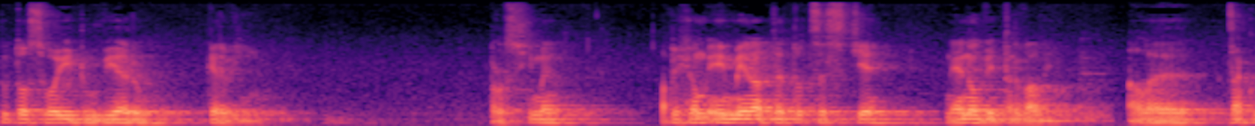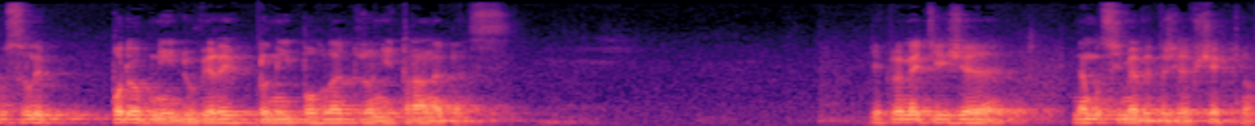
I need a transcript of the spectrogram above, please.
tuto svoji důvěru krví. Prosíme, abychom i my na této cestě nejenom vytrvali, ale zakusili podobný důvěry plný pohled do nitra nebes. Děkujeme ti, že nemusíme vydržet všechno.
